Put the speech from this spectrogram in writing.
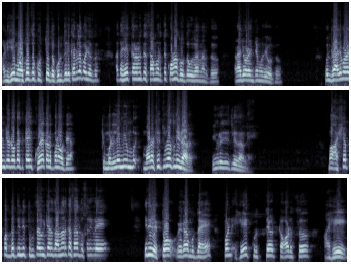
आणि हे महत्वाचं कृत्य होतं. कोणीतरी करायला पाहिजे होतं. आता हे करणं ते सामर्थ्य कोणात होतं? उदाहरणार्थ राजवाड्यांच्या मध्ये होतं. पण राजवाड्यांच्या डोक्यात काही खुळ्या कल्पना होत्या की म्हणले मी मराठीतूनच लिहिणार इंग्रजीत लिहिणार नाही. मग अशा पद्धतीने तुमचा विचार जाणार कसा दुसरीकडे? इनिवे तो वेगळा मुद्दा आहे. पण हे कृत्य टॉडचं आहे.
